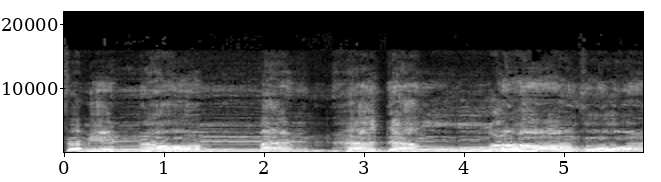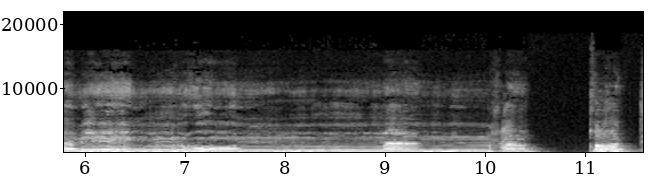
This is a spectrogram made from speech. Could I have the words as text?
فمنهم من هدى الله ومنهم من حقت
